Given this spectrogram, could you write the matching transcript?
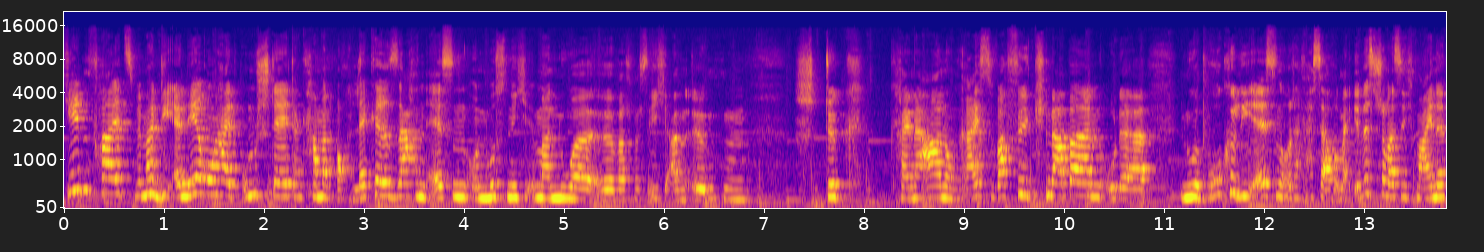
Jedenfalls, wenn man die Ernährung halt umstellt, dann kann man auch leckere Sachen essen und muss nicht immer nur, äh, was weiß ich, an irgendein Stück keine Ahnung, Reiswaffel knabbern oder nur Brokkoli essen oder was auch immer. Ihr wisst schon, was ich meine.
